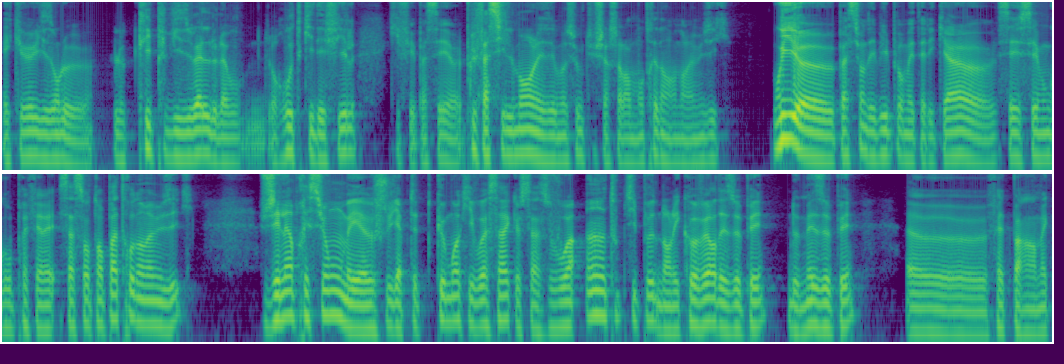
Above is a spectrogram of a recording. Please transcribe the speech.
et qu'ils ont le, le, clip visuel de la route qui défile qui fait passer euh, plus facilement les émotions que tu cherches à leur montrer dans, dans la musique. Oui, euh, Passion débile pour Metallica, euh, c'est mon groupe préféré. Ça s'entend pas trop dans ma musique. J'ai l'impression, mais euh, il y a peut-être que moi qui vois ça, que ça se voit un tout petit peu dans les covers des EP, de mes EP, euh, faites par un mec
